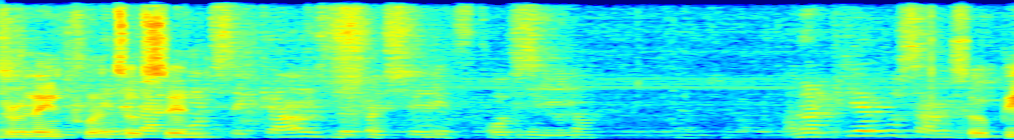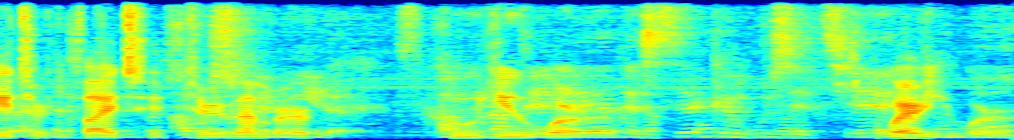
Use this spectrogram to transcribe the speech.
from the influence of sin. So Peter invites you to remember who you were, where you were,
